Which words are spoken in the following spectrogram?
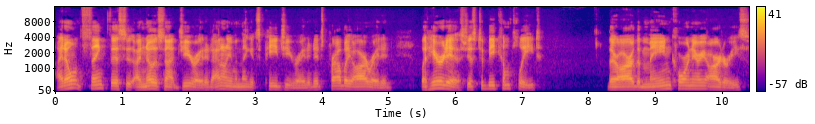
I don't think this is, I know it's not G rated. I don't even think it's PG rated. It's probably R rated. But here it is, just to be complete. There are the main coronary arteries,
